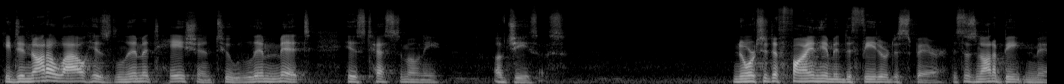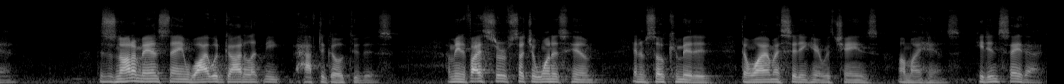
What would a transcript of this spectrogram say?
He did not allow his limitation to limit his testimony of Jesus, nor to define him in defeat or despair. This is not a beaten man. This is not a man saying, Why would God let me have to go through this? I mean, if I serve such a one as him and am so committed, then why am I sitting here with chains on my hands? He didn't say that.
